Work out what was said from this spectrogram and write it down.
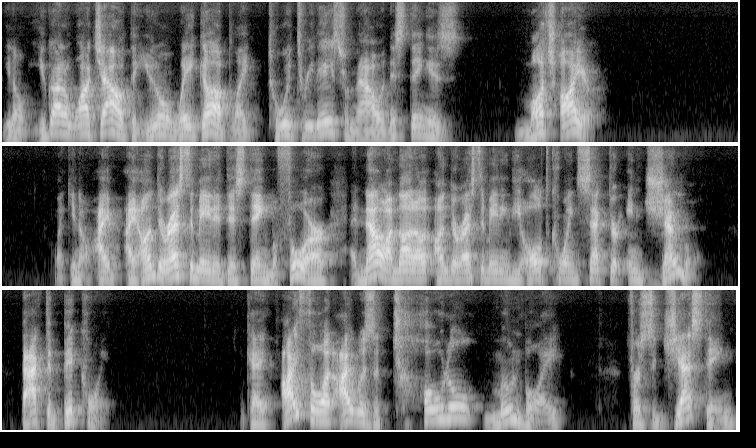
you know, you got to watch out that you don't wake up like two or three days from now and this thing is much higher. Like, you know, I, I underestimated this thing before, and now I'm not uh, underestimating the altcoin sector in general. Back to Bitcoin. Okay. I thought I was a total moon boy for suggesting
